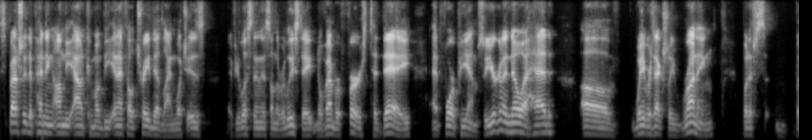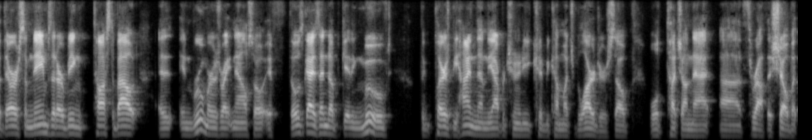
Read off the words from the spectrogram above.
especially depending on the outcome of the NFL trade deadline, which is, if you're listening to this on the release date, November 1st, today at 4 p.m. So you're going to know ahead of waivers actually running. But if but there are some names that are being tossed about uh, in rumors right now. So if those guys end up getting moved, the players behind them, the opportunity could become much larger. So we'll touch on that uh, throughout the show. But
